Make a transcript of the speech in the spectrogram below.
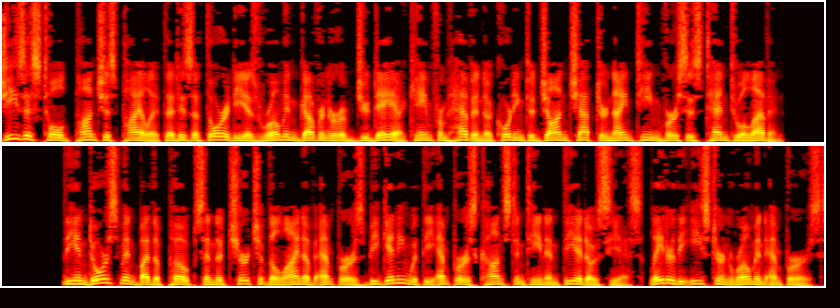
Jesus told Pontius Pilate that his authority as Roman governor of Judea came from heaven according to John chapter 19 verses 10 to 11. The endorsement by the popes and the Church of the line of emperors beginning with the emperors Constantine and Theodosius, later the Eastern Roman emperors,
